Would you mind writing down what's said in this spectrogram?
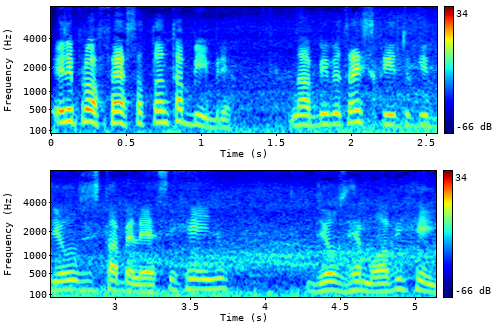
Ele professa tanta Bíblia. Na Bíblia está escrito que Deus estabelece reino, Deus remove rei.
